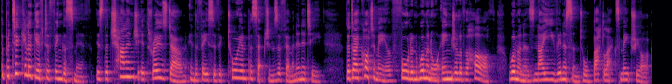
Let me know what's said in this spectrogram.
The particular gift of Fingersmith is the challenge it throws down in the face of Victorian perceptions of femininity. The dichotomy of fallen woman or angel of the hearth, woman as naive innocent or battle axe matriarch,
